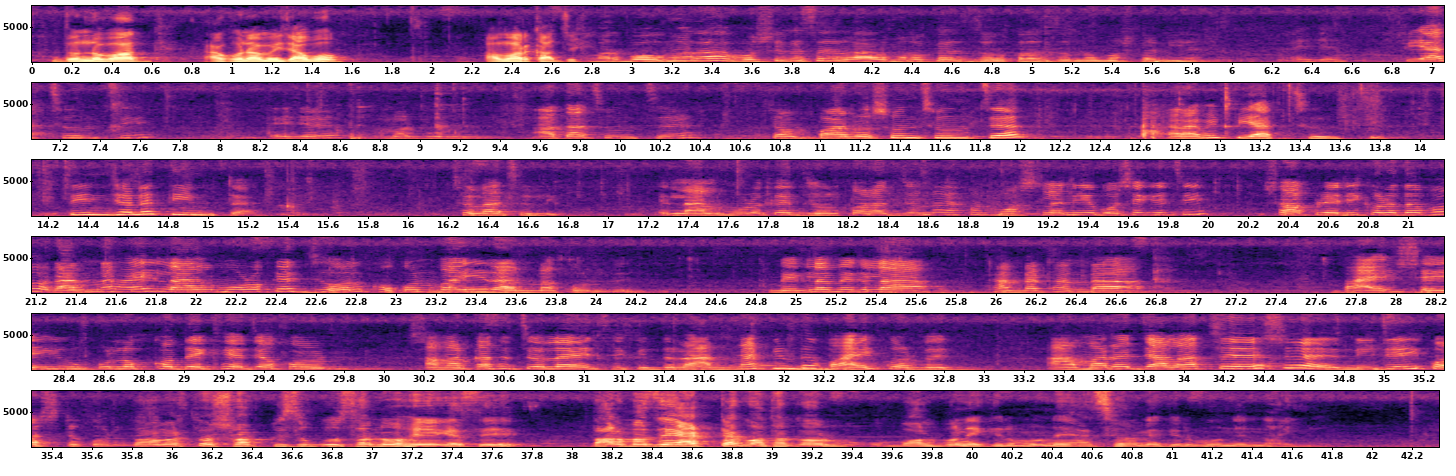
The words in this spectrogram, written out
ধন্যবাদ। এখন আমি যাব আমার কাজে। আমার বৌমারা বসে গেছে লাল মোরকের জল করার জন্য মশলা নিয়ে এই যে পেঁয়াজ ছুলছি এই যে আমার বোন আদা ছুলছে চম্পা রসুন ছুলছে আর আমি পেঁয়াজ ছুলছি। তিনজনে তিনটা ছোলাছুলি। এই লাল মোড়কের ঝোল করার জন্য এখন মশলা নিয়ে বসে গেছি। সব রেডি করে দেবো। রান্না হয় লাল মোড়কের ঝোল খোকন ভাই রান্না করবে। মেঘলা মেঘলা ঠান্ডা ঠান্ডা। ভাই সেই উপলক্ষ দেখে যখন আমার কাছে চলে আসছে কিন্তু রান্না কিন্তু ভাই করবে। আমারে জ্বালাতে এসে নিজেই কষ্ট করবে। আমার তো সবকিছু গোছানো হয়ে গেছে। তার মাঝে একটা কথা কর বলব অনেকের মনে আছে, অনেকের মনে নাই।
